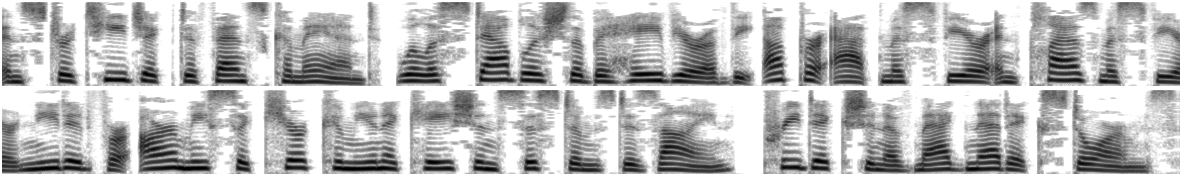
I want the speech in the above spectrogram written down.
and Strategic Defense Command will establish the behavior of the upper atmosphere and plasmasphere needed for Army secure communication systems design, prediction of magnetic storms,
